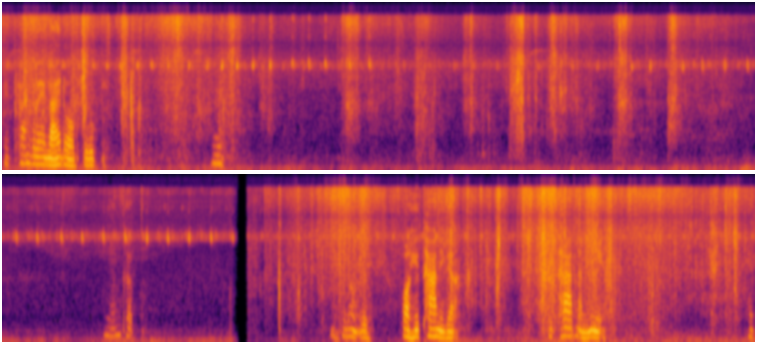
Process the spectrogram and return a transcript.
เห็ดพานก็ได้หลายดอกตุบนี่น้ำ ครับนี่พี่น้องเอ้ยพอเฮ็ดทานอีกอะเฮ็ดทานนั่นนี่เฮ็ด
